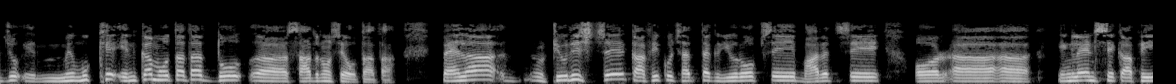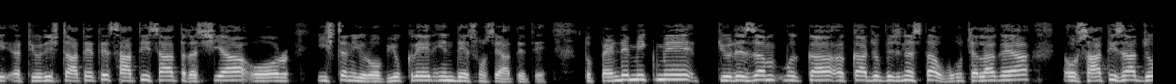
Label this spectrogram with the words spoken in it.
जो मुख्य इनकम होता था, दो साधनों से होता था। पहला, टूरिस्ट से, काफ़ी कुछ हद तक यूरोप से, भारत से और इंग्लैंड से काफ़ी टूरिस्ट आते थे। साथ ही साथ रशिया और ईस्टर्न यूरोप, यूक्रेन इन देशों से आते थे। तो पेंडेमिक में टूरिज़्म का का जो बिज़नेस था, वो चला गया। और साथ ही साथ जो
